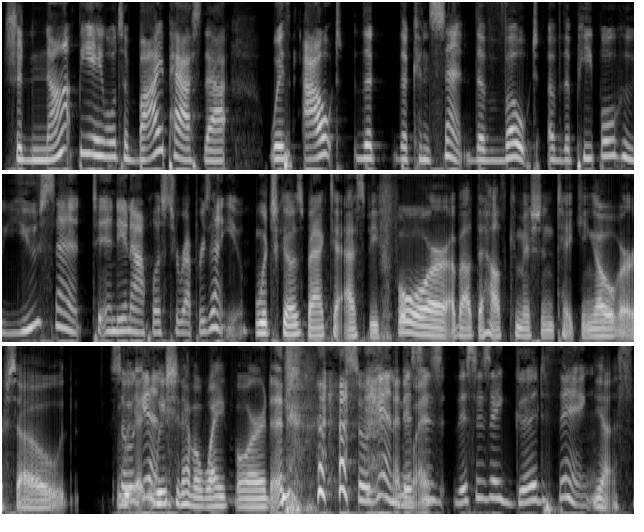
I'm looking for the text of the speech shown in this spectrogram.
should not be able to bypass that without the, the consent, the vote of the people who you sent to Indianapolis to represent you. Which goes back to SB four about the health commission taking over. So So we, again- we should have a whiteboard and So again, this is this is a good thing. yes.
